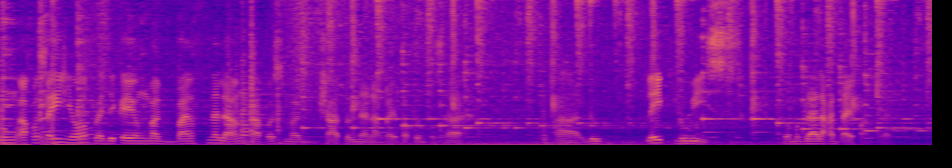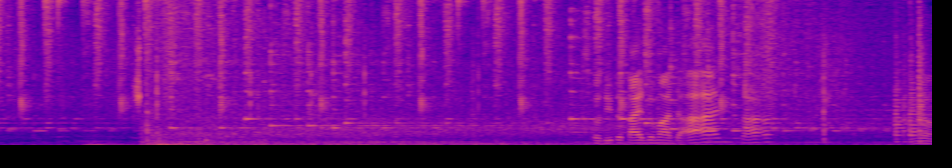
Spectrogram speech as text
kung ako sa inyo, pwede kayong mag-banff na lang tapos mag-shuttle na lang kayo papunta sa ah, Lu- Lake Louise. So maglalakad tayo pa. So dito tayo dumadaan sa ano,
